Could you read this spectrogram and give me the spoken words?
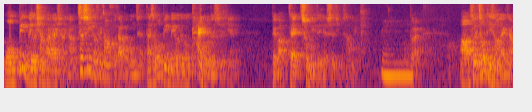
我并没有像大家想象，这是一个非常复杂的工程，但是我并没有用太多的时间，对吧？在处理这些事情上面。嗯，对，啊，所以总体上来讲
